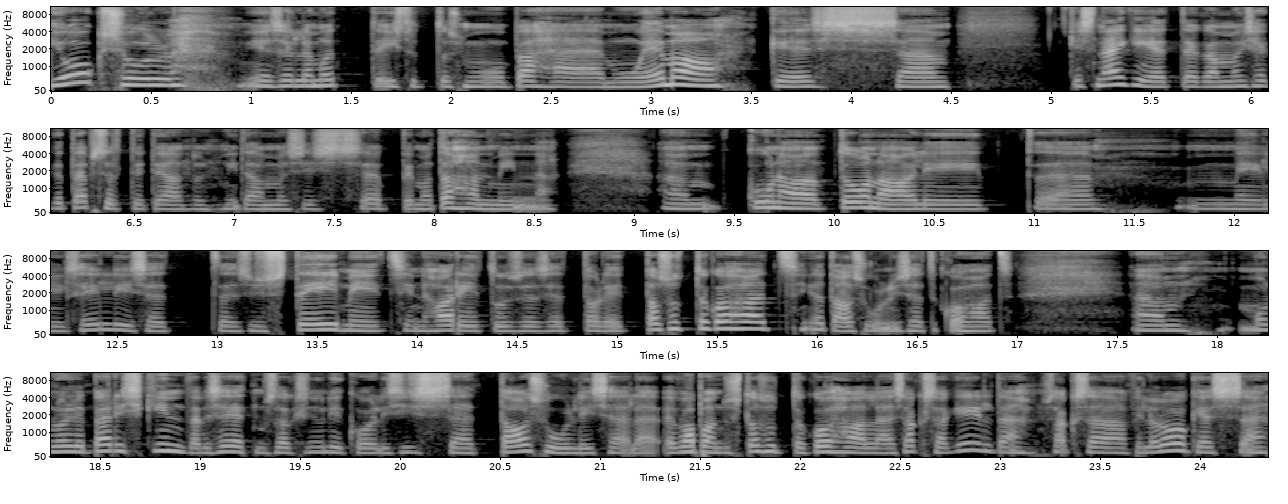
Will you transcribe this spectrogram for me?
jooksul ja selle mõtte istutas mu pähe mu ema, kes kes nägi, et ega ma ise ka täpselt ei teadnud, mida ma siis õppima tahan minna. kuna toona olid meil sellised süsteemid siin hariduses, et olid tasuta kohad ja tasulised kohad. mul oli päris kindel see, et ma saaksin ülikooli sisse tasulisele, vabandust, tasuta kohale saksa keelde, saksa filoloogiasse.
